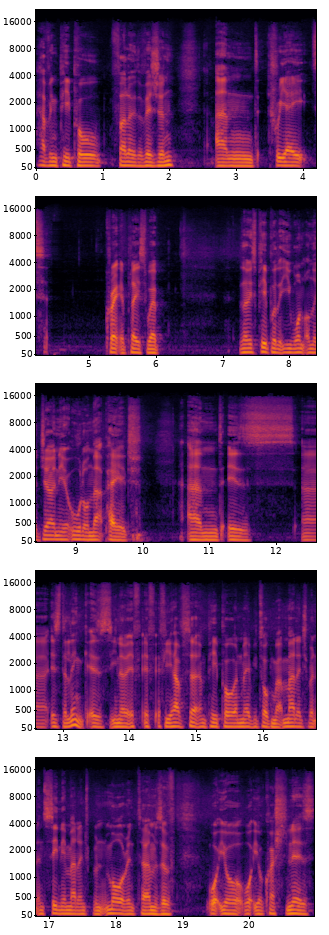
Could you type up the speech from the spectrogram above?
having people follow the vision and create create a place where those people that you want on the journey are all on that page and is uh, is the link is you know if, if if you have certain people and maybe talking about management and senior management more in terms of what your what your question is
